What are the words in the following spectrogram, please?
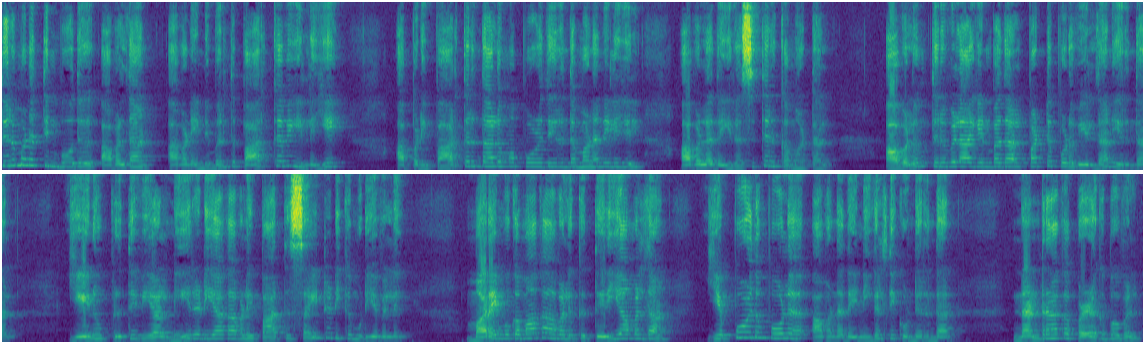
திருமணத்தின் போது அவள்தான் அவனை நிமிர்ந்து பார்க்கவே இல்லையே. அப்படி பார்த்திருந்தாலும் அப்பொழுது இருந்த மனநிலையில் அவள் அதை ரசித்திருக்க மாட்டாள். அவளும் திருவிழா என்பதால் பட்டு புடவையில்தான் இருந்தாள். ஏனோ பிருத்திவியால் நேரடியாக அவளை பார்த்து சைட் அடிக்க முடியவில்லை. மறைமுகமாக அவளுக்கு தெரியாமல் தான் எப்பொழுதும் போல அவன் அதை நிகழ்த்தி கொண்டிருந்தான். நன்றாக பழகுபவள்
